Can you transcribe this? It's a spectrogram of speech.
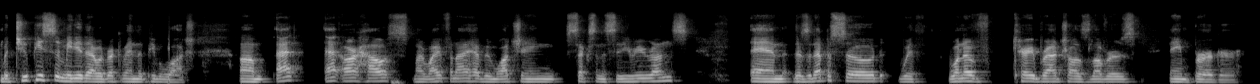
But two pieces of media that i would recommend that people watch. Um at at our house my wife and i have been watching Sex and the City reruns and there's an episode with one of carrie bradshaw's lovers named Berger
